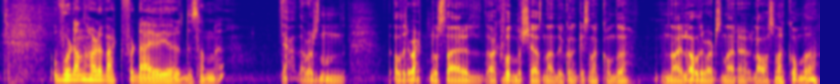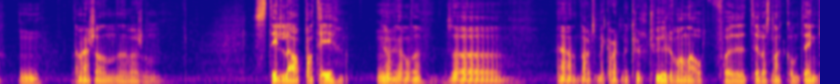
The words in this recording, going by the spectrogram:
Hvordan har det vært for deg å gjøre det samme? Ja, det har sånn aldri vært noe sånn der, Jeg har ikke fått beskjed sånn Nei, du kan ikke snakke om det. Men det har aldri vært sånn der La oss snakke om det. Mm. Det er mer sånn, det var sånn stille apati, kan Mm. kalle det. Så ja, det har liksom ikke vært noen kultur hvor man er oppfordret til å snakke om ting.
